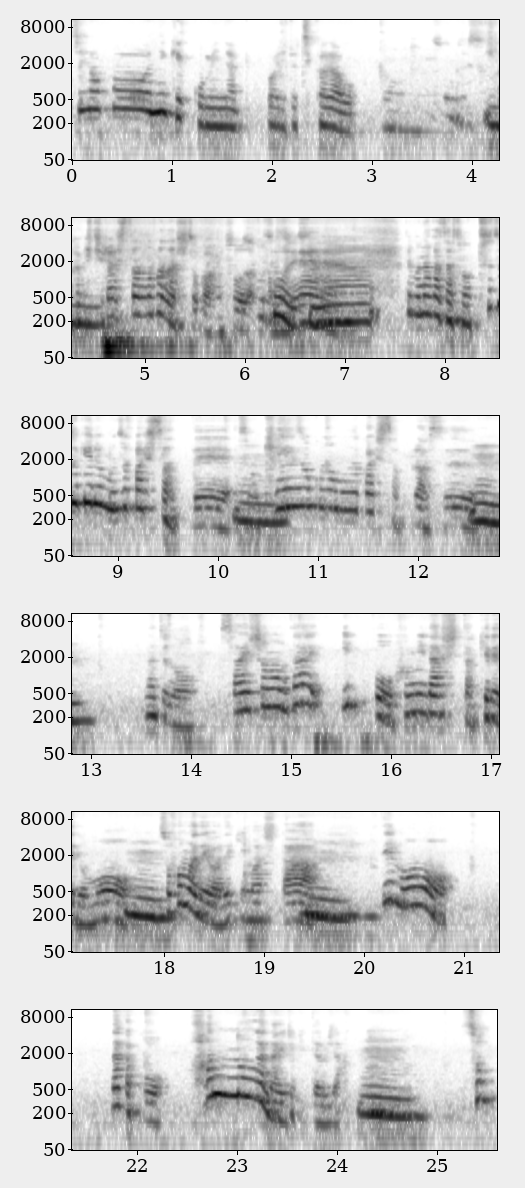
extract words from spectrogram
ちの方に結構みんな割と力を。そうですうんかきちらしさんの話とかもそうだったもんね。そうですね。でもなんかさ、その続ける難しさって、うんその継続の難しさプラス、うん。なんていうの、最初の第一歩を踏み出したけれども、うんそこまではできました。うん。でも、なんかこう、反応がない時ってあるじゃん。うん。そ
